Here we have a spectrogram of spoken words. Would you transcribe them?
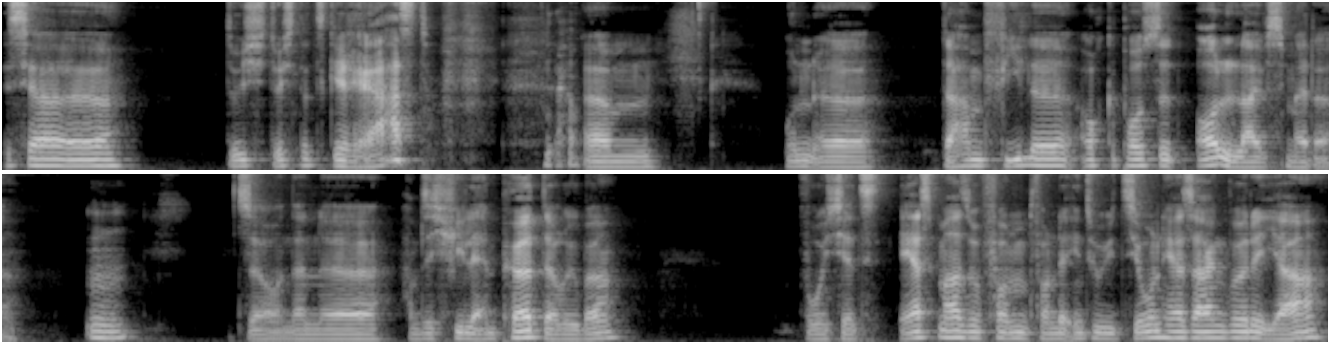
ist ja äh, durch, durchs Netz gerast. Ja. ähm, und äh, da haben viele auch gepostet, All Lives Matter. Mhm. So, und dann äh, haben sich viele empört darüber, wo ich jetzt erstmal so von, von der Intuition her sagen würde, ja,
